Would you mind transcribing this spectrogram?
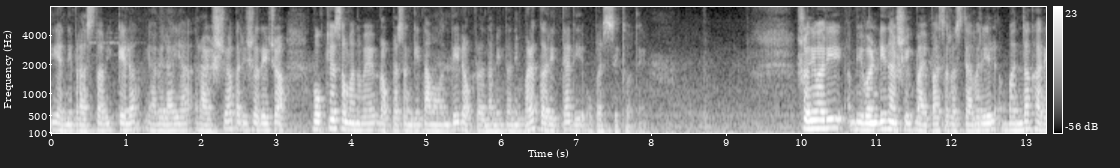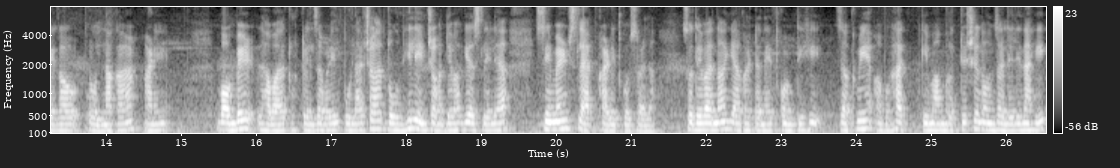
यांनी प्रास्ताविक केलं. यावेळेला या राष्ट्रीय परिषदेच्या मुख्य समन्वयक डॉक्टर संगीता मोहंती डॉक्टर नमिता निंबाळकर इत्यादी उपस्थित होते. शनिवारी भिवंडी नाशिक बायपास रस्त्यावरील बंद खारेगाव टोलनाका आणि बॉम्बे धाबा हॉटेलजवळील पुलाच्या दोन्ही लेनच्या मध्यभागी असलेल्या सिमेंट स्लॅब खाडीत कोसळला. सुदैवानं या घटनेत कोणतीही जखमी अपघात किंवा मृत्यूची नोंद झालेली नाही.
